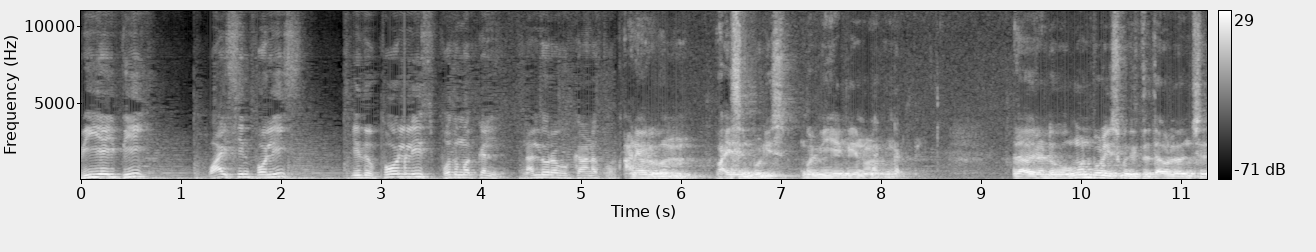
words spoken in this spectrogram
விஐபி வாய்ஸ் இன் போலீஸ் இது போலீஸ் பொதுமக்கள் நல்லுறவுக்கான அனைவருக்கும் வாய்ஸின் போலீஸ் உங்கள் விஏபியின் வணக்கங்கள். அதாவது ரெண்டு உமன் போலீஸ் குறித்து தகவல் வந்துச்சு.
